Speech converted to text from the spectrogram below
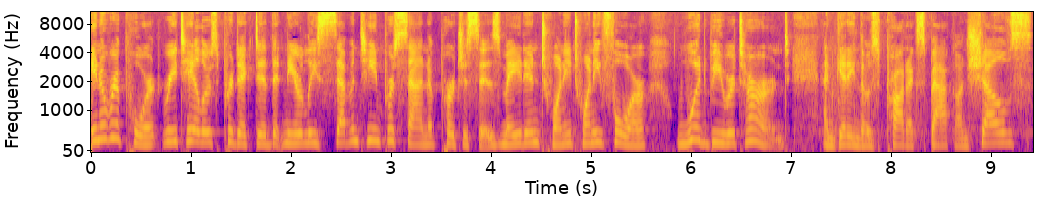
In a report, retailers predicted that nearly 17% of purchases made in 2024 would be returned, and getting those products back on shelves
